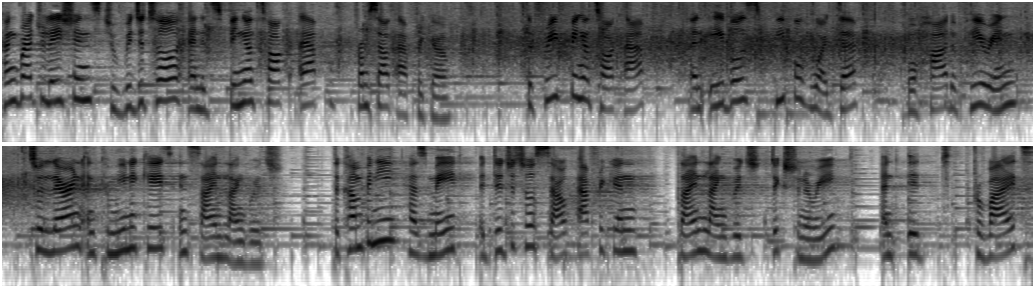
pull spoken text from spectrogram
Congratulations to Vigital and its FingerTalk app from South Africa. The free FingerTalk app enables people who are deaf or hard of hearing to learn and communicate in sign language. The company has made a digital South African sign language dictionary and it provides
